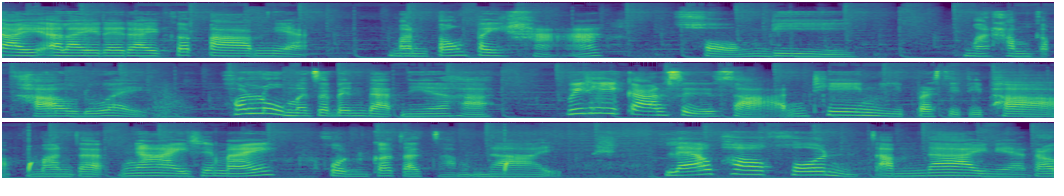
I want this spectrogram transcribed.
จัยอะไรใด ๆ ก็ตามเนี่ยมันต้องไปหาของดีมาทำกับข้าวด้วย เพราะลูปมันจะเป็นแบบนี้นะคะ วิธีการสื่อสารที่มีประสิทธิภาพ มันจะง่ายใช่ไหม คนก็จะจำได้ แล้วพอคนจำได้เนี่ยเรา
